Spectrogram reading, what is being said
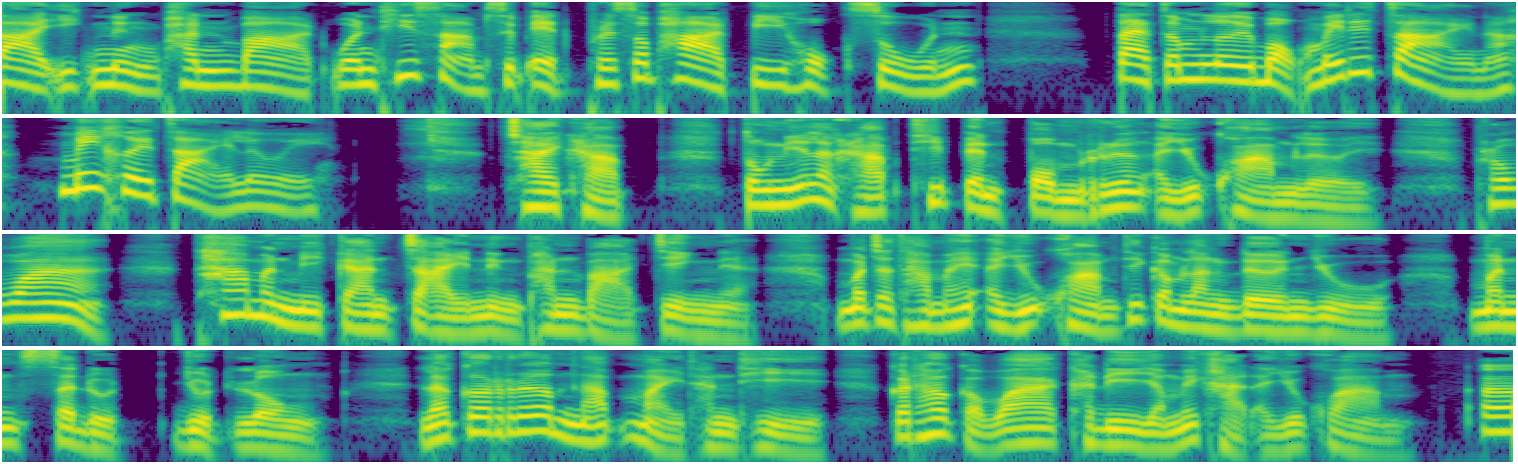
จ่ายอีก 1,000 บาท วันที่ 31 พฤษภาคมปี 60 แต่จำเลยบอกไม่ได้จ่ายนะ ไม่เคยจ่ายเลย ใช่ครับ ตรงนี้แหละครับที่เป็นปมเรื่องอายุความเลย เพราะว่าถ้ามันมีการจ่าย 1,000 บาทจริงเนี่ย มันจะทำให้อายุความที่กำลังเดินอยู่ มันสะดุดหยุดลง แล้วก็เริ่มนับใหม่ทันที ก็เท่ากับว่าคดียังไม่ขาดอายุความ อ๋อ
